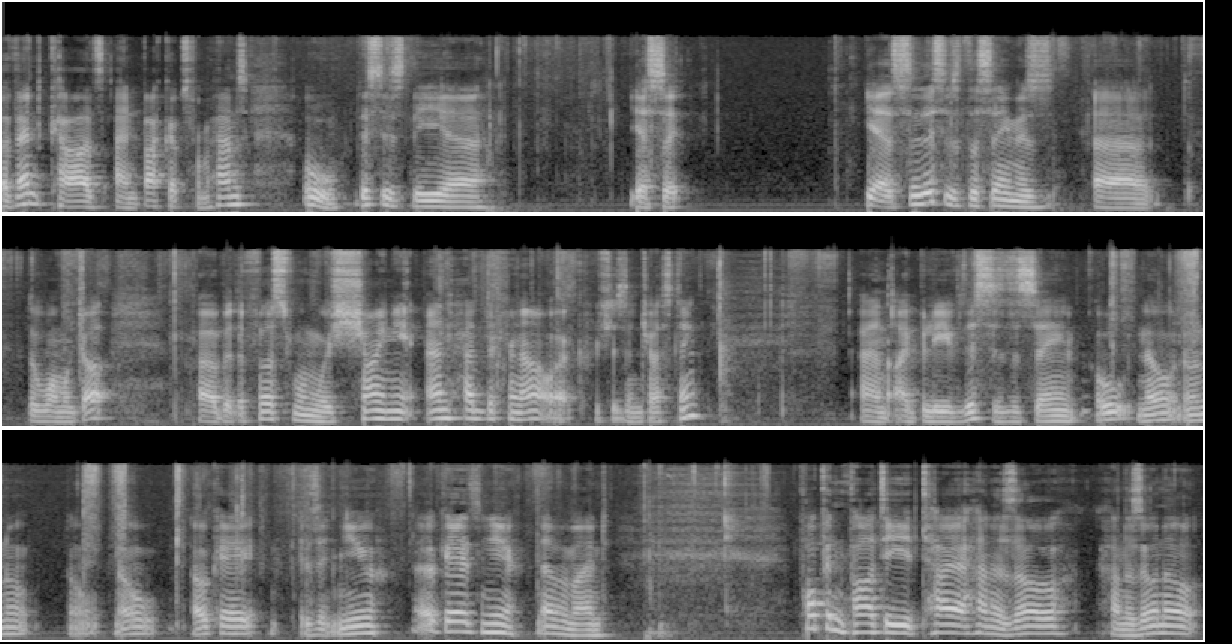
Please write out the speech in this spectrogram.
event cards and backups from hands. Oh, this is the uh, yes, yeah. So this is the same as uh, the one we got, uh, but the first one was shiny and had different artwork, which is interesting. And I believe this is the same. Oh no no no no no. Okay, is it new? Okay, it's new. Never mind. Poppin Party Taya Hanazo, Hanazono.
